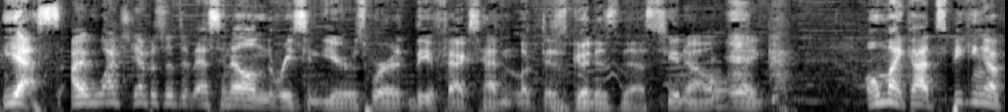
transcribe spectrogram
Yes, I've watched episodes of SNL in the recent years where the effects hadn't looked as good as this. You know, like oh my god. Speaking of,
